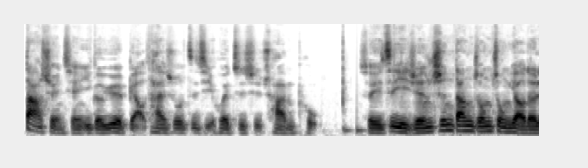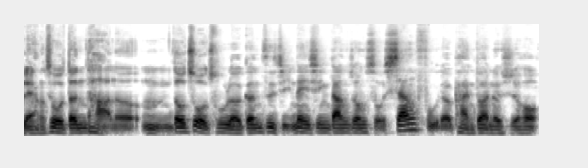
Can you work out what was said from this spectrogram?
大选前一个月表态，说自己会支持川普，所以自己人生当中重要的两座灯塔呢，嗯，都做出了跟自己内心当中所相符的判断的时候，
